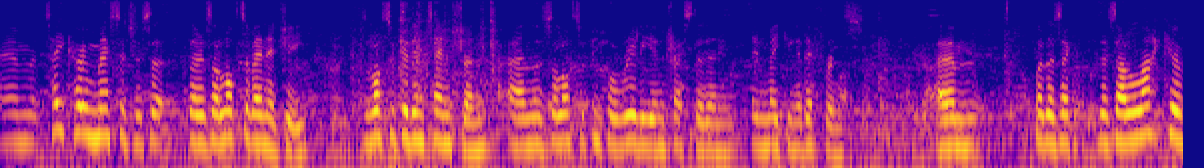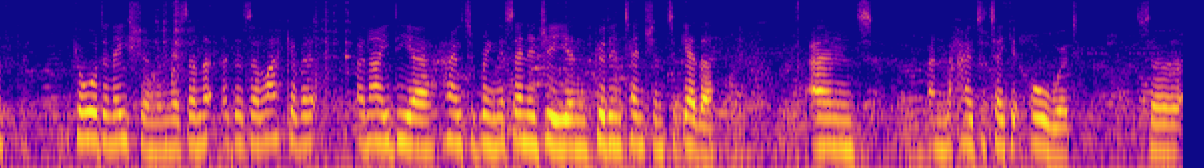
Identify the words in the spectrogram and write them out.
Um, take home message is that there's a lot of energy, there's a lot of good intention, and there's a lot of people really interested in, in making a difference. Um, but there's a, there's a lack of coordination and there's a, there's a lack of a, an idea how to bring this energy and good intention together and, and how to take it forward. So,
